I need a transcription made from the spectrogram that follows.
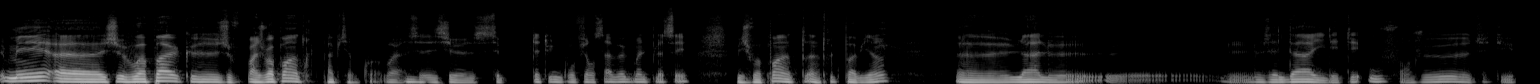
Mais euh, je vois pas que, je, enfin, je vois pas un truc pas bien, quoi. Voilà, Mm. c'est- peut-être une confiance aveugle mal placée, mais je vois pas un, un truc pas bien. Euh, là, le, le Zelda, il était ouf en jeu. Tu- tu-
